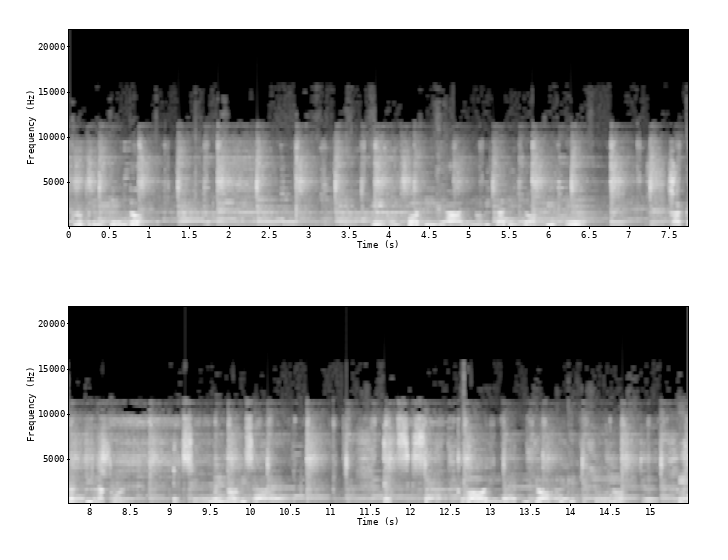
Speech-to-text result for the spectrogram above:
Club Nintendo e un po' di ah, le novità dei giochi e la cartina con le novità. Poi i giochi che ci sono e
